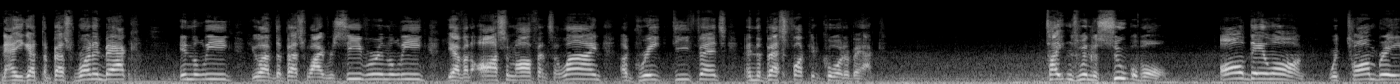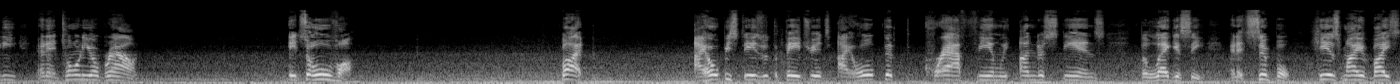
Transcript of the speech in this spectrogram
Now you got the best running back in the league. You'll have the best wide receiver in the league. You have an awesome offensive line, a great defense, and the best fucking quarterback. Titans win the Super Bowl all day long with Tom Brady and Antonio Brown. It's over. But I hope he stays with the Patriots. I hope that the Kraft family understands the legacy. And it's simple. Here's my advice.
